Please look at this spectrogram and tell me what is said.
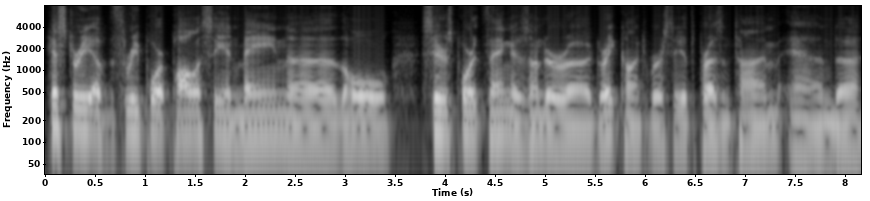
history of the three port policy in Maine. Uh, the whole Searsport thing is under uh, great controversy at the present time, and uh,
